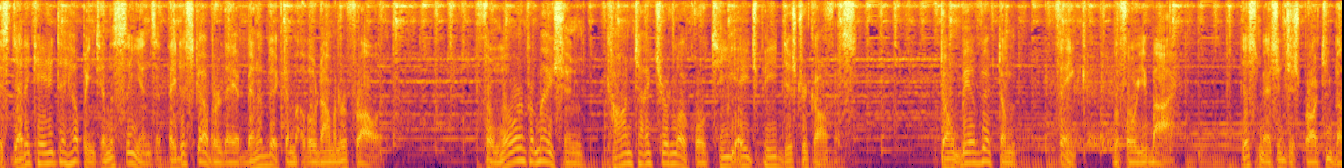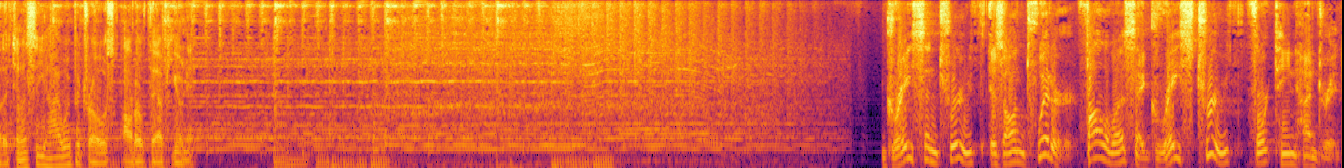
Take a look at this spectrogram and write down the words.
is dedicated to helping Tennesseans if they discover they have been a victim of odometer fraud. For more information, contact your local THP district office. Don't be a victim. Think before you buy. This message is brought to you by the Tennessee Highway Patrol's Auto Theft Unit. Grace and Truth is on Twitter. Follow us at Grace Truth 1400.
